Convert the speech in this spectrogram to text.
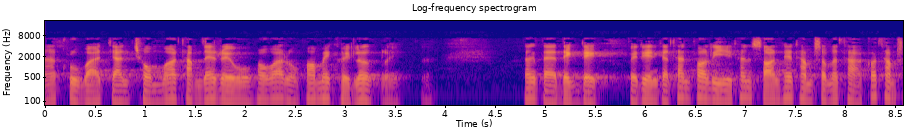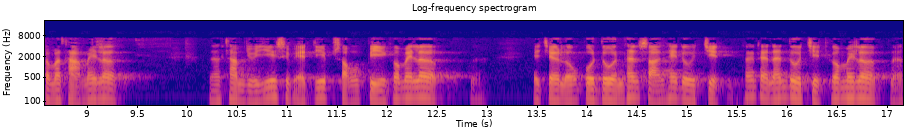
นะครูบาอาจารย์ชมว่าทำได้เร็ว เพราะว่าหลวงพ่อไม่เคยเลิกเลยนะตั้งแต่เด็กๆ ไปเรียนกับท่านพ่อรีท่านสอนให้ทำสมถะก็ทำสมถะไม่เลิก นะทำอยู่21 22ปีก็ไม่เลิกไปเจอหลวงปู่ดูลท่านสอนให้ดูจิต ตั้งแต่นั้นดูจิตก็ไม่เลิกนะ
